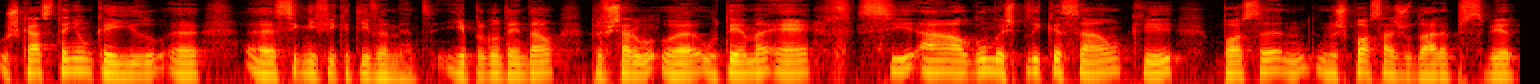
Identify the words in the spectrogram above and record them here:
os casos tenham caído uh, uh, significativamente. E a pergunta então, para fechar o, uh, o tema, é se há alguma explicação que possa, nos possa ajudar a perceber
